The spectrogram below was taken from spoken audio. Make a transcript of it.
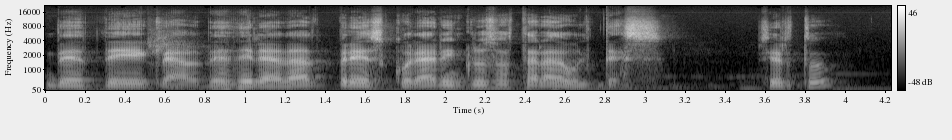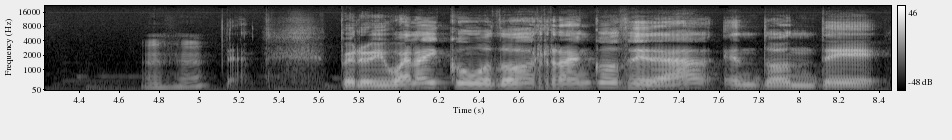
Desde, claro, desde la edad preescolar incluso hasta la adultez. ¿Cierto? Pero igual hay como dos rangos de edad en donde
